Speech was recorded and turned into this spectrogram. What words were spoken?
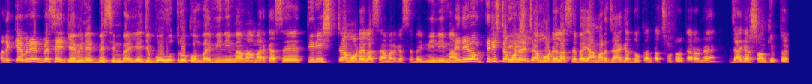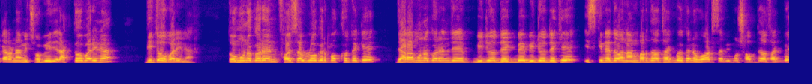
মানে ক্যাবিনেট বেসিন? ক্যাবিনেট বেসিন ভাই এই যে বহুত রকম ভাই মিনিমাম আমার কাছে তিরিশটা মডেল আছে আমার কাছে ভাই মিনিমাম মিনিমাম তিরিশটা মডেল তিরিশটা মডেল আছে ভাই আমার জায়গা দোকানটা ছোটর কারণে জায়গার সংক্ষিপ্তর কারণে আমি ছবি রাখতেও পারি না দিতেও পারি না। তো মনে করেন ফয়সাল ব্লগের পক্ষ থেকে যারা মনে করেন যে ভিডিও দেখবে ভিডিও দেখে স্ক্রিনে দেওয়া নাম্বার দেওয়া থাকবে ওখানে হোয়াটসঅ্যাপ ইমো সব দেওয়া থাকবে।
